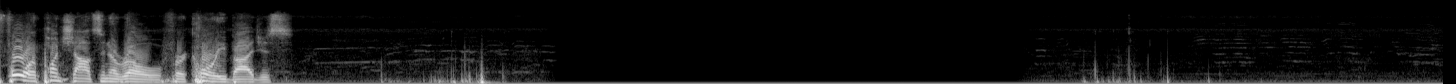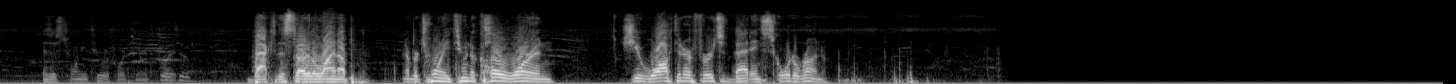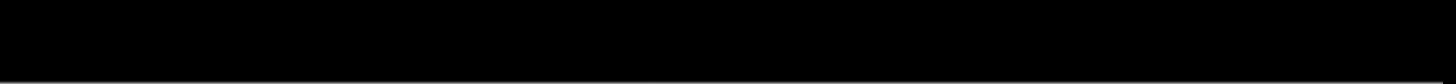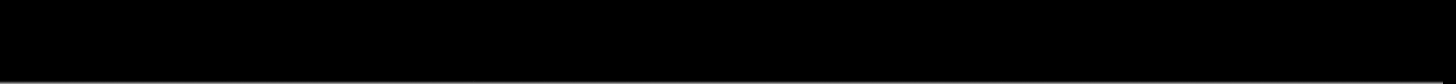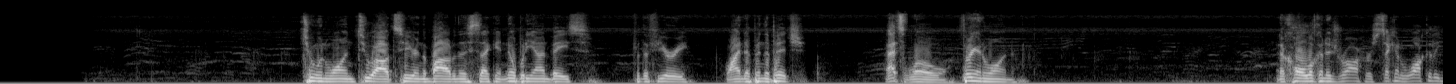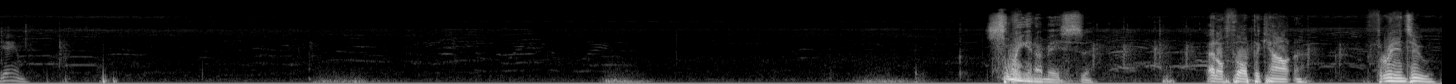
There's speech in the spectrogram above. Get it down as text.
Four punch outs in a row for Corey Bodges. Is this 22 or 14 at 22. Back to the start of the lineup. Number 22, Nicole Warren. She walked in her first at bat and scored a run. Two and one, two outs here in the bottom of the second. Nobody on base for the Fury. Wind up in the pitch. That's low. Three and one. Nicole looking to draw her second walk of the game. Swing and a miss. That'll fill up the count. Three and two.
